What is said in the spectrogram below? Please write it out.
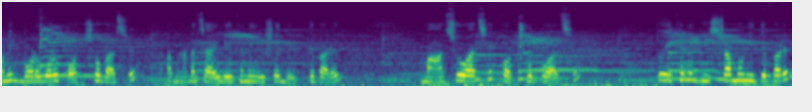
অনেক বড় বড় কচ্ছপ আছে, আপনারা চাইলে এখানে এসে দেখতে পারেন। মাছও আছে, কচ্ছপও আছে। তো এখানে বিশ্রামও নিতে পারেন।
